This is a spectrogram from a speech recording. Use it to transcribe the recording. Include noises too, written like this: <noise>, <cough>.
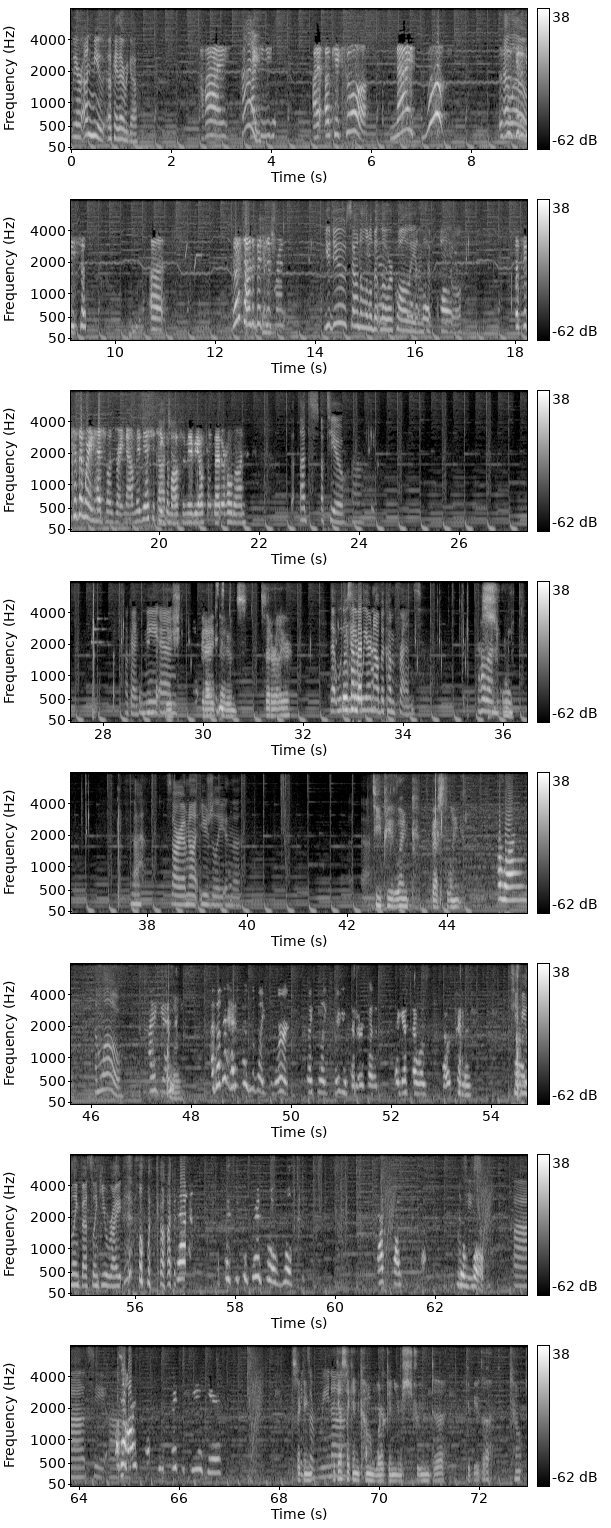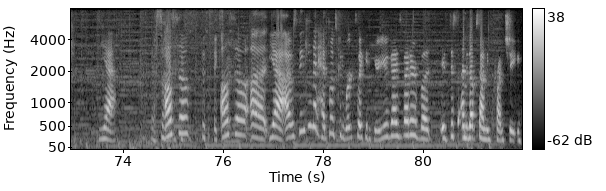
We are unmute. Okay, there we go. Hi. Hi. Can you? I okay. Cool. Nice. Woo. This Hello. is gonna be so. Uh, do I sound a bit Can different? You do sound a little bit lower quality than tip- usual. It's because I'm wearing headphones right now. Maybe I should take them off and maybe I'll sound better. Hold on. That's up to you. Uh, okay, me and Did I, I didn't s- said earlier? that we, Go we, are, we are now become friends. Hold on. Sweet. <laughs> Sorry, I'm not usually in the. Uh, TP link, best link. Hello. hello. Hi again. Hello. I thought that headphones would like work, so I could like hear you better, but I guess that was that was kind of TP Uh, link, best link. You right? <laughs> Oh my god. yeah. Because you compared to a wolf. That's why she's a Let's see. wolf. Uh, let's see. Okay, Uh, hi. It's great to see you here. So I I can, Arena. I guess I can come lurk in your stream to give you the count. Yeah. Yeah, <laughs> sorry. Also, It takes me a also, uh, yeah, I was thinking that headphones could work so I could hear you guys better, but it just ended up sounding crunchy.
